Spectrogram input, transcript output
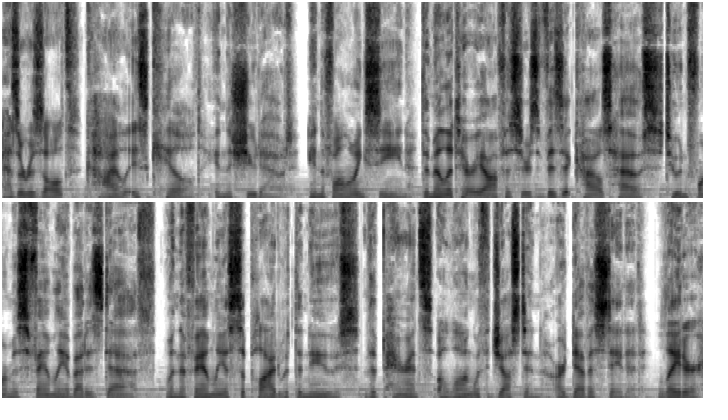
As a result, Kyle is killed in the shootout. In the following scene, the military officers visit Kyle's house to inform his family about his death. When the family is supplied with the news, the parents, along with Justin, are devastated. Later,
